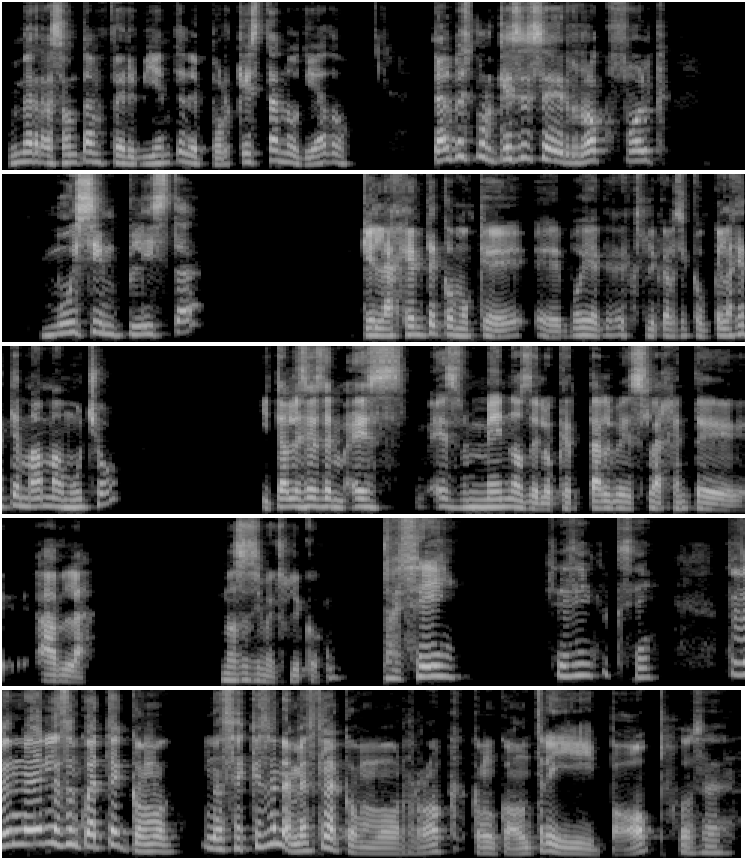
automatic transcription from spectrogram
una razón tan ferviente de por qué es tan odiado. Tal vez porque es ese rock folk muy simplista que la gente como que, eh, voy a explicar así, como que la gente mama mucho y tal vez es, es, menos de lo que tal vez la gente habla. No sé si me explico. Pues sí, sí, sí, creo que sí. Pues bueno, él es un cuate como, no sé, que es una mezcla como rock con country y pop, o sea.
